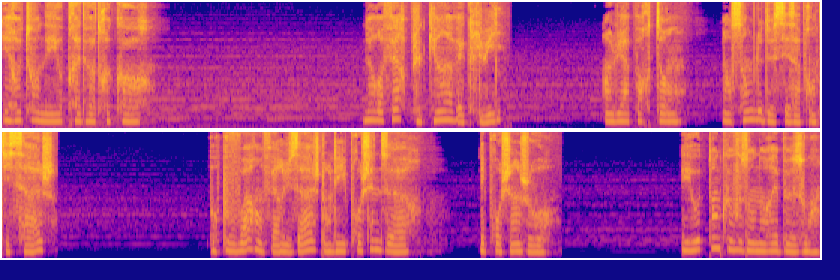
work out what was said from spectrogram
et retourner auprès de votre corps. Ne refaire plus qu'un avec lui en lui apportant l'ensemble de ses apprentissages pour pouvoir en faire usage dans les prochaines heures, les prochains jours, et autant que vous en aurez besoin.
